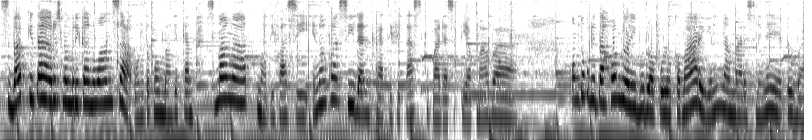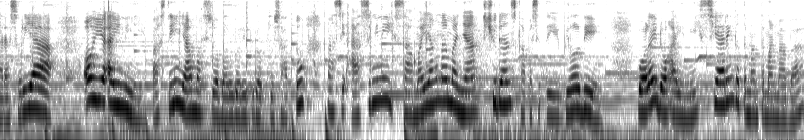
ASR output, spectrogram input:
Sebab kita harus memberikan nuansa untuk membangkitkan semangat, motivasi, inovasi, dan kreativitas kepada setiap maba. Untuk di tahun 2020 kemarin, nama resminya yaitu Bara Surya. Oh iya Aini, pastinya mahasiswa baru 2021 masih asing nih sama yang namanya Students Capacity Building. Boleh dong Aini sharing ke teman-teman maba?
